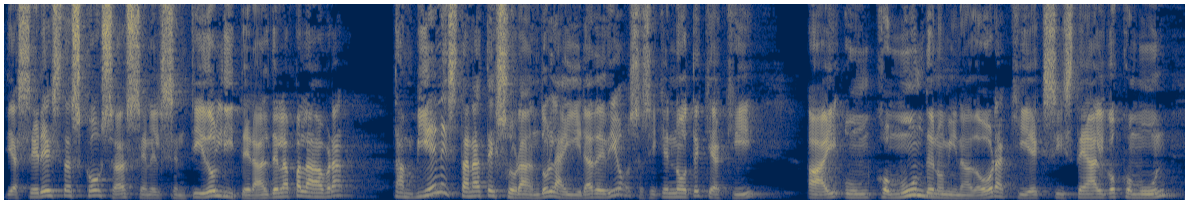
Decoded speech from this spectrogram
de hacer estas cosas en el sentido literal de la palabra, también están atesorando la ira de Dios. Así que note que aquí hay un común denominador, aquí existe algo común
